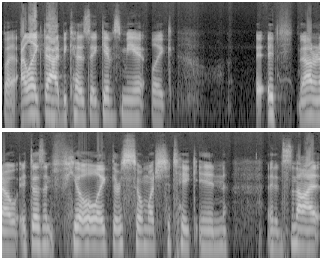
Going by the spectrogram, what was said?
But I like that because it gives me like it, it I don't know, it doesn't feel like there's so much to take in and it's not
